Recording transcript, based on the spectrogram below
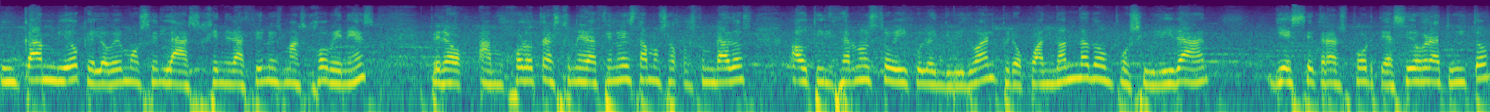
un cambio, que lo vemos en las generaciones más jóvenes, pero a lo mejor otras generaciones estamos a utilizar nuestro vehículo individual, pero cuando han dado posibilidad y ese transporte ha sido gratuito,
